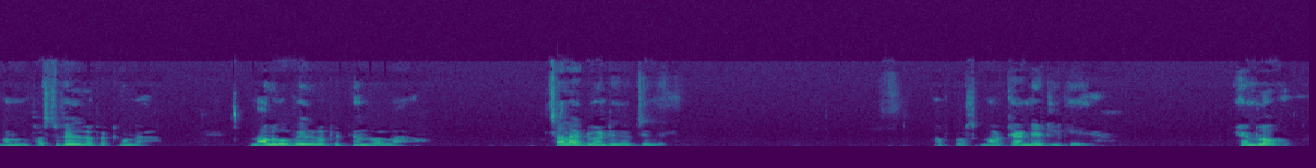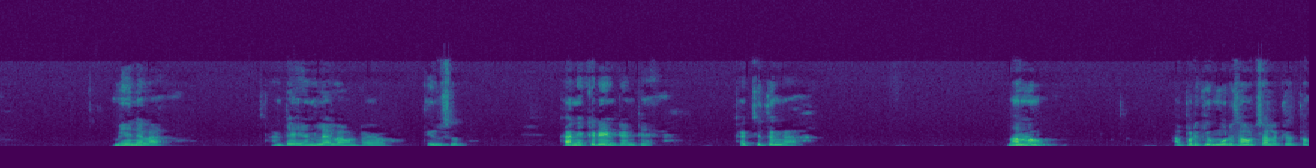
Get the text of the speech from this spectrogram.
మనం ఫస్ట్ ఫేజ్లో పెట్టకుండా నాలుగో ఫేజ్లో పెట్టినందువల్ల చాలా అడ్వాంటేజ్ వచ్చింది. కోర్స్ మా క్యాండిడేట్లకి ఎండలో మే నెల అంటే ఎండలు ఎలా ఉంటాయో తెలుసు. కానీ ఇక్కడ ఏంటంటే ఖచ్చితంగా నన్ను అప్పటికి మూడు సంవత్సరాల క్రితం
